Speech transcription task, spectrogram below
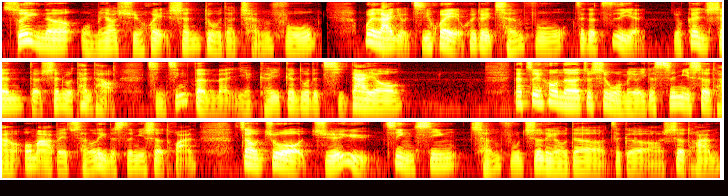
所以呢，我们要学会深度的臣服。未来有机会会对“臣服”这个字眼有更深的深入探讨，请金粉们也可以更多的期待哦。那最后呢，就是我们有一个私密社团，欧玛 ㄚ 贝成立的私密社团，叫做“绝语静心沉浮之流”的这个社团，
